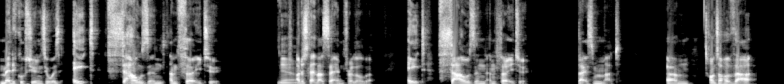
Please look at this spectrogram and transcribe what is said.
Medical students, it was 8,032. yeah, I'll just let that set in for a little bit. 8,032. That is mad. Um, on top of that,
